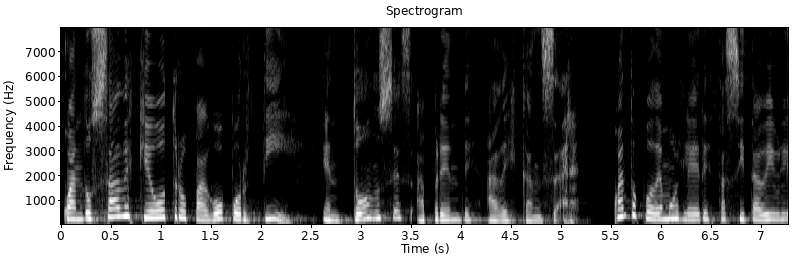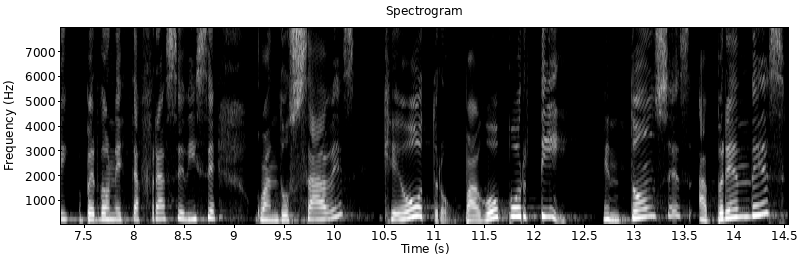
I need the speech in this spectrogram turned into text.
cuando sabes que otro pagó por ti, entonces aprendes a descansar. ¿Cuántos podemos leer esta cita bíblica? Perdón, esta frase dice, cuando sabes que otro pagó por ti, entonces aprendes.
